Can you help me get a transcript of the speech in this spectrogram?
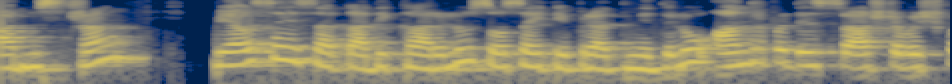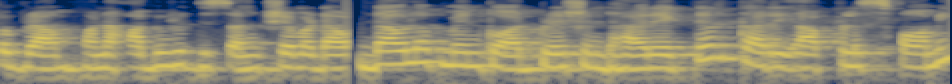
ఆర్మ్స్ట్రాంగ్ వ్యవసాయ శాఖ అధికారులు సొసైటీ ప్రతినిధులు ఆంధ్రప్రదేశ్ రాష్ట్ర విశ్వ బ్రాహ్మణ అభివృద్ధి సంక్షేమ development corporation director Karri Appalaswamy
